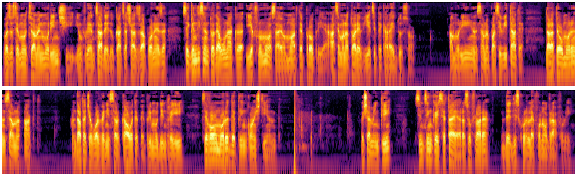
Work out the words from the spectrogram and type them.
Văzuse mulți oameni murind și, influențat de educația așa japoneză, se gândise întotdeauna că e frumos să ai o moarte proprie, asemănătoare vieții pe care ai dus-o. A muri înseamnă pasivitate, dar a te omorâ înseamnă act. Îndată ce vor veni să-l caute pe primul dintre ei, se va omorâ de plin conștient. Își aminti, simțind că îi se taie răsuflarea, de discurile fonografului.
